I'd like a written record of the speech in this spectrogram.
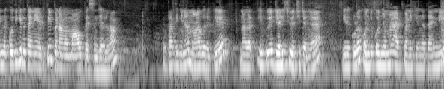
இந்த கொதிக்கிற தண்ணியை எடுத்து இப்போ நம்ம மாவு பிசைஞ்சிடலாம். இப்போ பார்த்தீங்கன்னா மாவு இருக்குது நான் இப்போவே ஜலிச்சு வச்சுட்டேங்க. இது கூட கொஞ்சம் கொஞ்சமாக ஆட் பண்ணிக்கோங்க தண்ணி.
